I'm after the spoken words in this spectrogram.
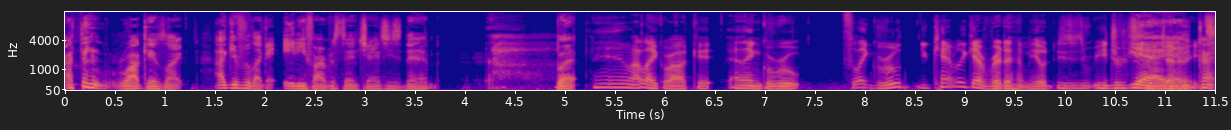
I think Rock is like. I give it like an 85 percent chance he's dead. But Damn, I like Rocket. And then Groot. I feel like Groot, you can't really get rid of him. He'll he's, he just Yeah, yeah, he kinda-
